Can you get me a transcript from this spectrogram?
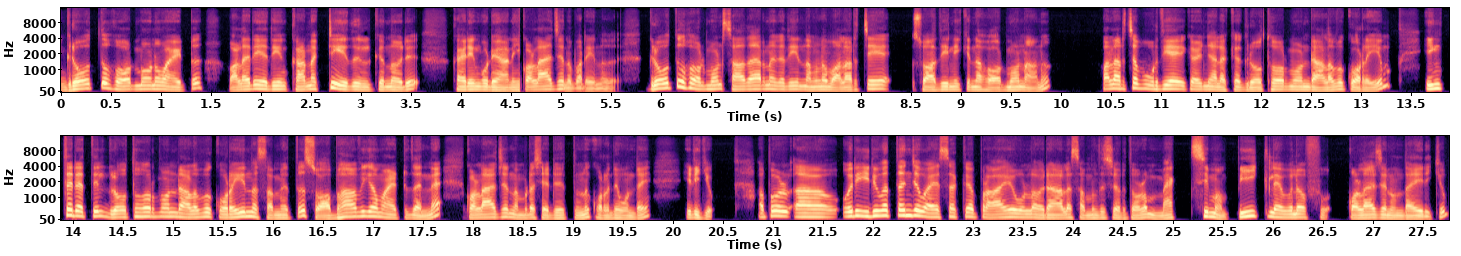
ഗ്രോത്ത് ഹോർമോണുമായിട്ട് വളരെയധികം കണക്ട് ചെയ്ത് നിൽക്കുന്ന ഒരു കാര്യം കൂടിയാണ് ഈ കൊളാജൻ എന്ന് പറയുന്നത്. ഗ്രോത്ത് ഹോർമോൺ സാധാരണഗതിയിൽ നമ്മൾ വളർച്ചയെ സ്വാധീനിക്കുന്ന ഹോർമോണാണ്. വളർച്ച പൂർത്തിയായി കഴിഞ്ഞാലൊക്കെ ഗ്രോത്ത് ഹോർമോണിന്റെ അളവ് കുറയും. ഇത്തരത്തിൽ ഗ്രോത്ത് ഹോർമോണിന്റെ അളവ് കുറയുന്ന സമയത്ത് സ്വാഭാവികമായിട്ട് തന്നെ കൊളാജൻ നമ്മുടെ ശരീരത്തിൽ നിന്ന് കുറഞ്ഞുകൊണ്ടേ ഇരിക്കും. അപ്പോൾ ഒരു 25 വയസ്സൊക്കെ പ്രായമുള്ള ഒരാളെ സംബന്ധിച്ചിടത്തോളം maximum peak level of collagen ഉണ്ടായിരിക്കും.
